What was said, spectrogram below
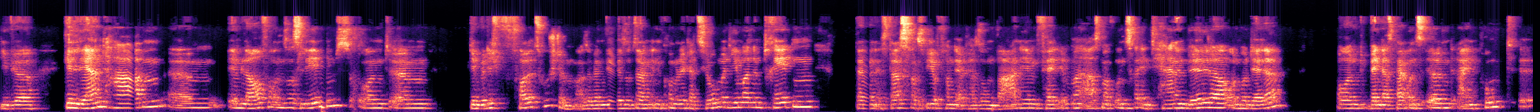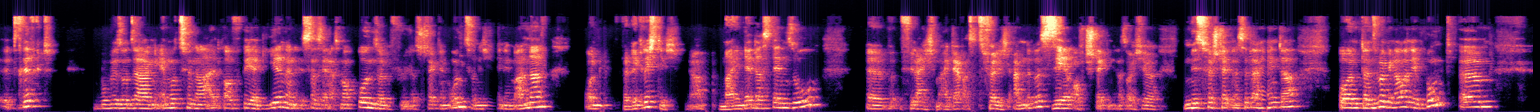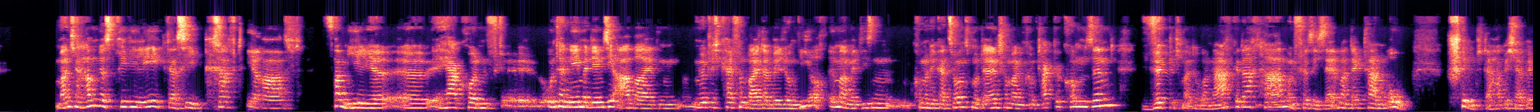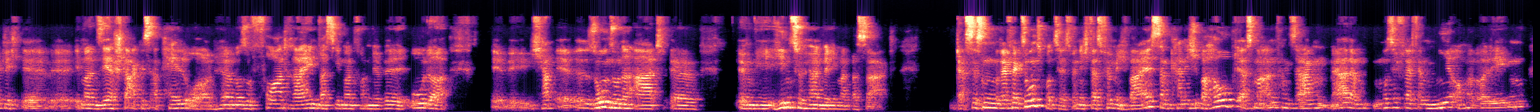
die wir gelernt haben ähm, im Laufe unseres Lebens und ähm, dem würde ich voll zustimmen. Also wenn wir sozusagen in Kommunikation mit jemandem treten, dann ist das, was wir von der Person wahrnehmen, fällt immer erstmal auf unsere internen Bilder und Modelle. Und wenn das bei uns irgendeinen Punkt äh, trifft, wo wir sozusagen emotional darauf reagieren, dann ist das ja erstmal unser Gefühl. Das steckt in uns und nicht in dem anderen. Und völlig richtig. Ja. Meint er das denn so? Äh, vielleicht meint er was völlig anderes. Sehr oft stecken ja solche Missverständnisse dahinter. Und dann sind wir genau an dem Punkt. Ähm, Manche haben das Privileg, dass sie Kraft ihrer Familie, äh, Herkunft, äh, Unternehmen, in dem sie arbeiten, Möglichkeit von Weiterbildung, wie auch immer mit diesen Kommunikationsmodellen schon mal in Kontakt gekommen sind, wirklich mal drüber nachgedacht haben und für sich selber entdeckt haben, oh, stimmt, da habe ich ja wirklich äh, äh immer ein sehr starkes Appellohr und höre immer sofort rein, was jemand von mir will. Oder äh, ich habe äh, so und so eine Art, äh, irgendwie hinzuhören, wenn jemand was sagt das ist ein Reflexionsprozess. Wenn ich das für mich weiß, dann kann ich überhaupt erstmal anfangen zu sagen, na, dann muss ich vielleicht an mir auch mal überlegen,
